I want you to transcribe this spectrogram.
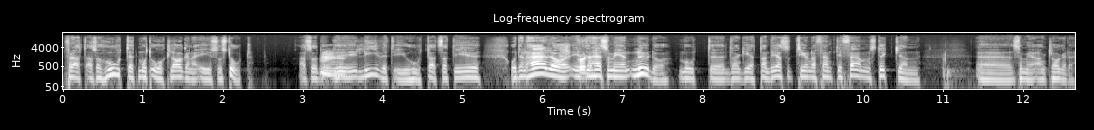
För att alltså, hotet mot åklagarna är ju så stort. Alltså Mm. det, livet är ju hotat. Så det är ju, och den här, då, den här som är nu då mot eh, Drangetan, det är alltså 355 stycken eh, som är anklagade,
